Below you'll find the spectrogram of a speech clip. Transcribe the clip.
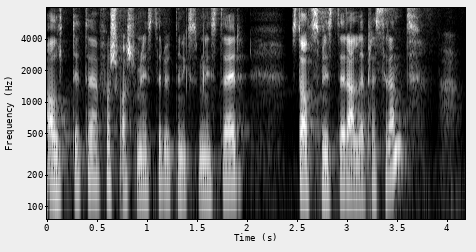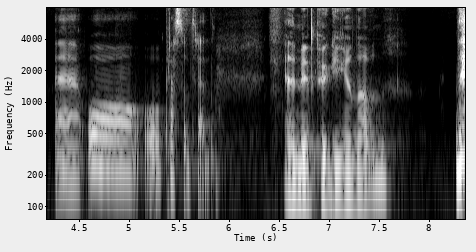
alltid til forsvarsminister, utenriksminister, statsminister eller president. eh, Og, og presseopptreden. Er det mye pugging av navn?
